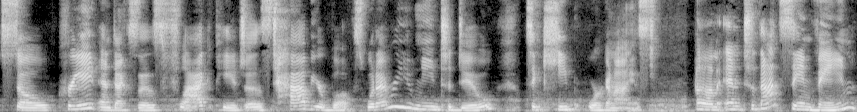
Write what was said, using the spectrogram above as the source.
So, create indexes, flag pages, tab your books, whatever you need to do to keep organized. Um, and to that same vein,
